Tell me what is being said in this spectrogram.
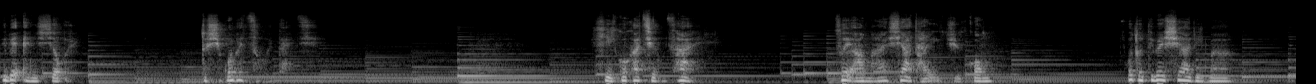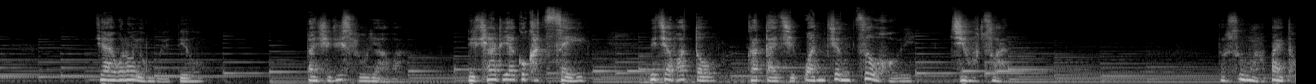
你要延续的，就是我要做的代志。戏搁较精彩，最后嘛要下台一鞠躬，我到底要写你吗？这个我拢用袂着，但是你需要啊，而且你还佫较细，你才法度甲代志完整做好伊周转。老师我拜托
